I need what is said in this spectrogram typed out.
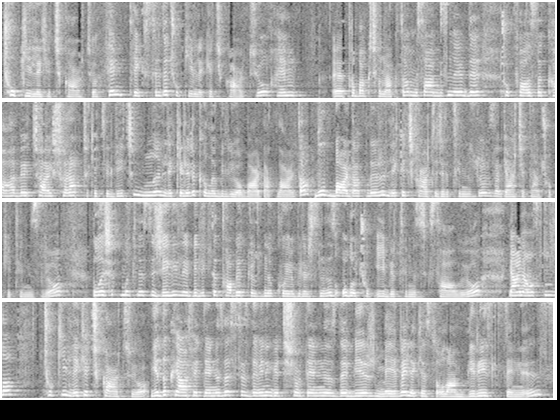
çok iyi leke çıkartıyor. Hem tekstilde çok iyi leke çıkartıyor hem e, tabak çanakta. Mesela bizim evde çok fazla kahve, çay, şarap tüketildiği için bunların lekeleri kalabiliyor bardaklarda. Bu bardakları leke çıkartıcıyla temizliyoruz ve gerçekten çok iyi temizliyor. Bulaşık makinesi jeliyle birlikte tablet gözüne koyabilirsiniz. O da çok iyi bir temizlik sağlıyor. Yani aslında çok iyi leke çıkartıyor. Ya da kıyafetlerinizde siz de benim tişörtlerinizde bir meyve lekesi olan biriyseniz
